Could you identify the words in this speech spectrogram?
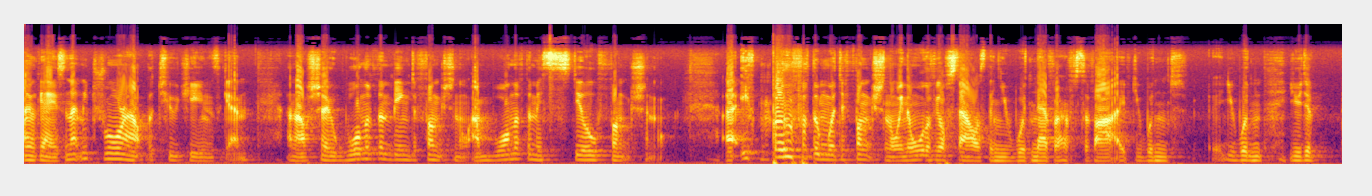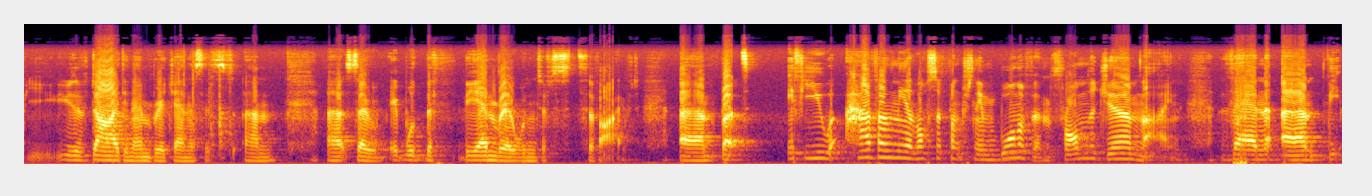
Okay, so let me draw out the two genes again, and I'll show one of them being dysfunctional and one of them is still functional. Uh, if both of them were dysfunctional in all of your cells, then you would never have survived. You wouldn't. You wouldn't. You'd have. You'd have died in embryogenesis. Um, uh, so it would. The, the embryo wouldn't have survived. Um, but if you have only a loss of function in one of them from the germline, then um, the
